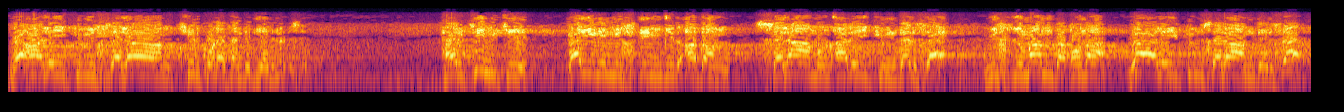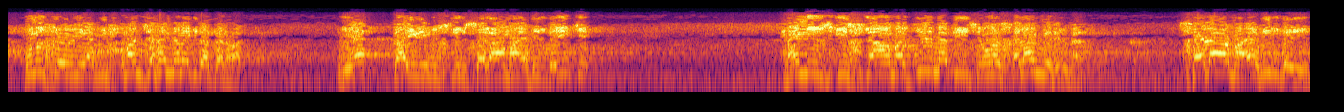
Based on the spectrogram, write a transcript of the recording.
Ve aleykümselam Kirkor Efendi diyebilir misin? Her kim ki gayrimüslim bir adam selamun aleyküm derse, Müslüman da ona ve aleyküm selam derse, bunu söyleyen Müslüman cehenneme gider derhal. Niye? Gayrimüslim selama ehil değil ki. Henüz İslam'a girmediği için ona selam verilmez. Selama ehil değil.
